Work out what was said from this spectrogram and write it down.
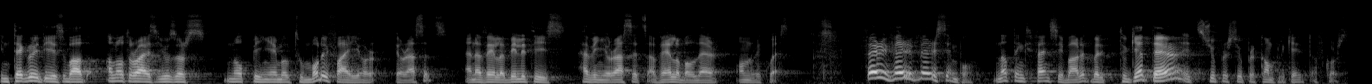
Integrity is about unauthorized users not being able to modify your, your assets. And availability is having your assets available there on request. Very, very, very simple. Nothing fancy about it, but to get there, it's super, super complicated, of course.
